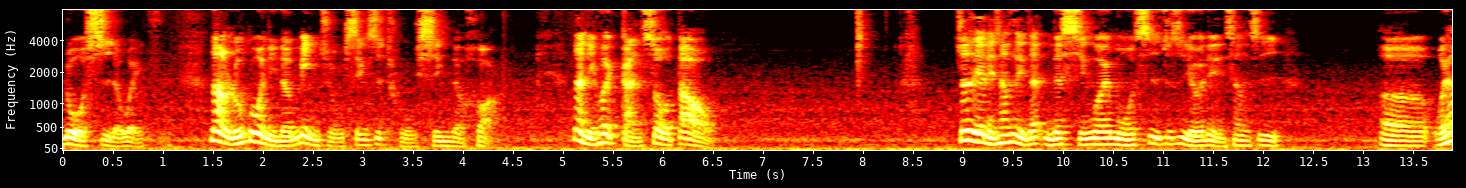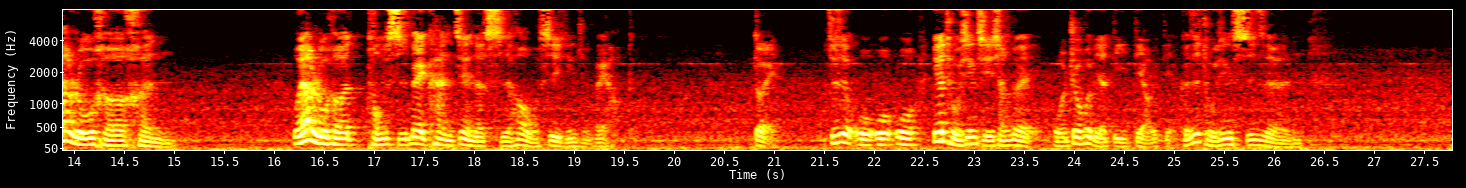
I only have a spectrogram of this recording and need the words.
弱势的位置。那如果你的命主星是土星的话，那你会感受到。就是有点像是你在你的行为模式，就是有点像是，呃，我要如何很，我要如何同时被看见的时候，我是已经准备好的。对，就是我我我，因为土星其实相对我就会比较低调一点，可是土星狮子人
